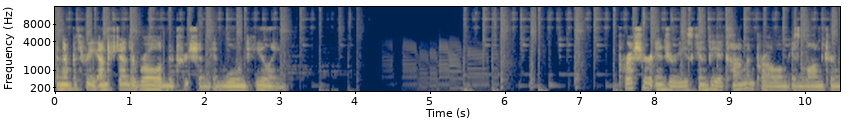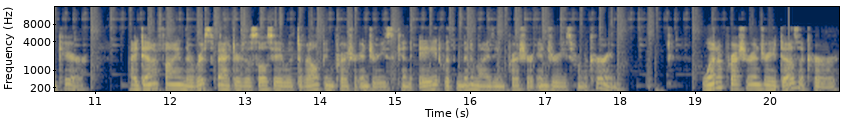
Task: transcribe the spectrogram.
And number three, understand the role of nutrition in wound healing. Pressure injuries can be a common problem in long-term care. Identifying the risk factors associated with developing pressure injuries can aid with minimizing pressure injuries from occurring. When a pressure injury does occur,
